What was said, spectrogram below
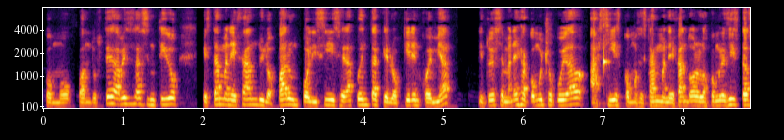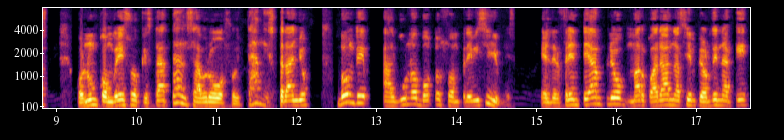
como cuando usted a veces ha sentido que está manejando y lo para un policía y se da cuenta que lo quieren coimear, entonces se maneja con mucho cuidado. Así es como se están manejando ahora los congresistas, con un Congreso que está tan sabroso y tan extraño, donde algunos votos son previsibles. El del Frente Amplio, Marco Arana, siempre ordena que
